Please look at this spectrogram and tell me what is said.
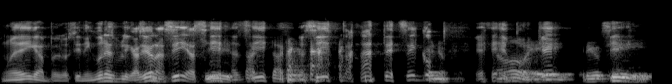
No me diga, pero sin ninguna explicación, así, así, así, así, bastante seco. Eh, ¿Por qué? Eh, creo que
